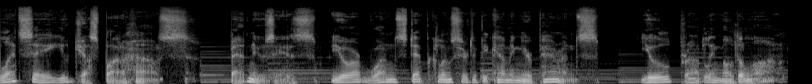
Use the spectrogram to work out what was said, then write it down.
Let's say you just bought a house. Bad news is, you're one step closer to becoming your parents. You'll proudly mow the lawn.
